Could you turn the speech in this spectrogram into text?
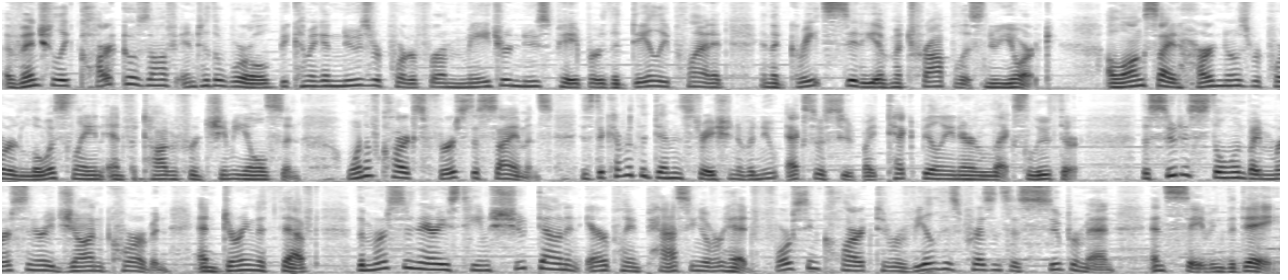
Eventually, Clark goes off into the world, becoming a news reporter for a major newspaper, the Daily Planet, in the great city of Metropolis, New York. Alongside hard-nosed reporter Lois Lane and photographer Jimmy Olsen, one of Clark's first assignments is to cover the demonstration of a new exosuit by tech billionaire Lex Luthor. The suit is stolen by mercenary John Corbin, and during the theft, the mercenaries team shoot down an airplane passing overhead, forcing Clark to reveal his presence as Superman and saving the day.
